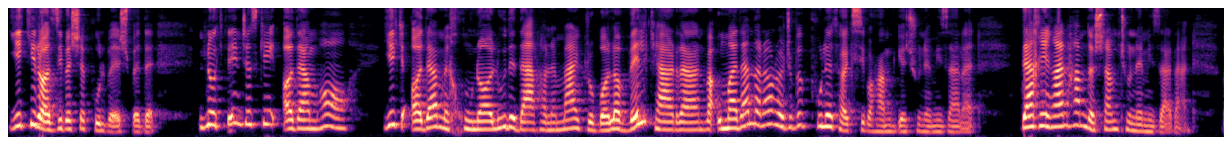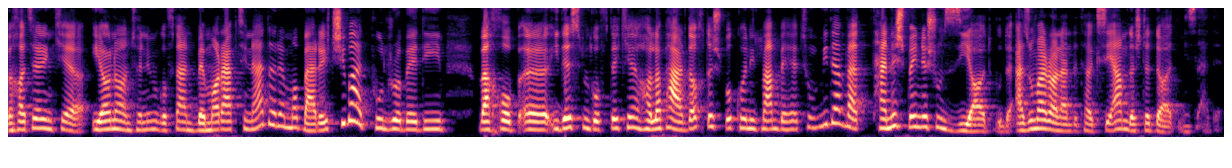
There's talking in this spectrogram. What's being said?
یکی راضی بشه پول بهش بده. نکته اینجاست که این آدم ها یک آدم خونالود در حال مرگ رو بالا ول کردن و اومدن دارن راجع به پول تاکسی با هم دیگه چونه می‌زنن. دقیقا هم داشتم چونه می‌زدن. به خاطر اینکه یان و آنتونی می‌گفتن به ما ربطی نداره ما برای چی باید پول رو بدیم؟ و خب ایدس می‌گفته که حالا پرداختش بکنید من بهتون میدم و تنش بینشون زیاد بوده. از اون راننده تاکسی هم داشته داد می‌زده.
